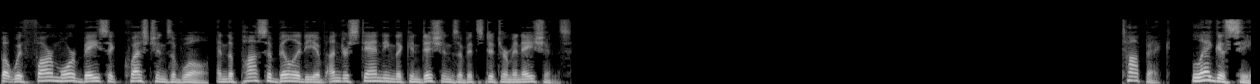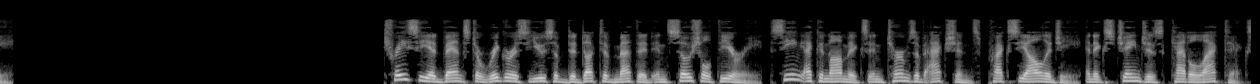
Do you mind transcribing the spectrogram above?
but with far more basic questions of will, and the possibility of understanding the conditions of its determinations. Legacy Tracy advanced a rigorous use of deductive method in social theory, seeing economics in terms of actions praxeology and exchanges catallactics.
